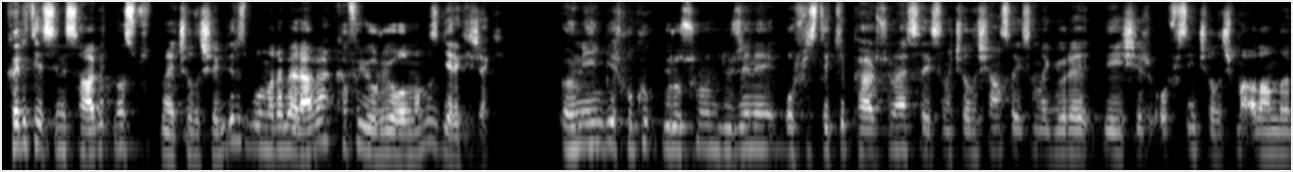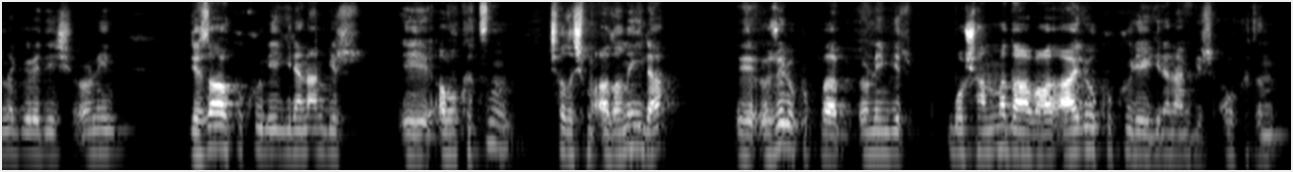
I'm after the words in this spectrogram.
kalitesini sabit nasıl tutmaya çalışabiliriz bunlara beraber kafa yoruyor olmamız gerekecek. Örneğin bir hukuk bürosunun düzeni ofisteki personel sayısına, çalışan sayısına göre değişir, ofisin çalışma alanlarına göre değişir. Örneğin ceza hukuku ile ilgilenen bir e, avukatın çalışma alanıyla e, özel hukukla örneğin bir boşanma dava, aile hukuku ile ilgilenen bir avukatın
